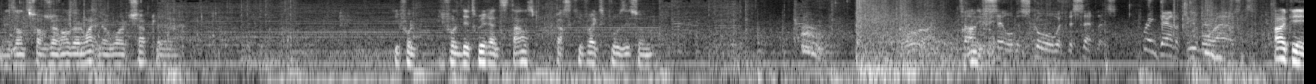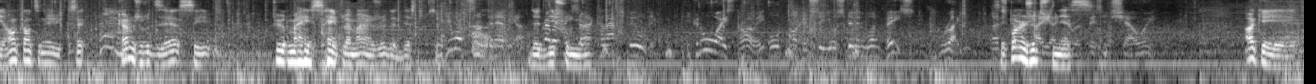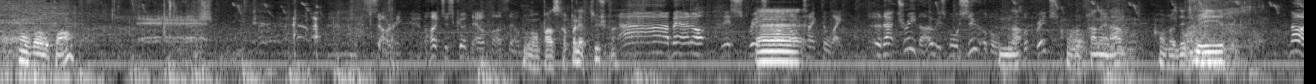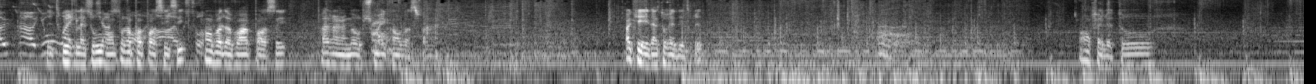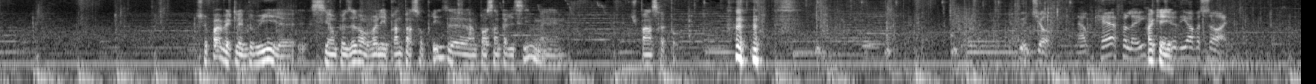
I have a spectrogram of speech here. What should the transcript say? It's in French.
Maison du forgeron de loin, le workshop, le... Il, faut, il faut le détruire à distance parce qu'il va exploser sur nous. En effet. Ok, on continue. Comme je vous disais, c'est purement et simplement un jeu de destruction, de défoulement. C'est pas un jeu de finesse. Ok, on va au pont. On passera pas là-dessus, je crois. Euh... Non. On va prendre un arbre. On va détruire. Détruire la tour. On pourra pas passer ici. On va devoir passer par un autre chemin qu'on va se faire. Ok, la tour est détruite. On fait le tour. Je sais pas avec le bruit, euh, si on peut dire on va les prendre par surprise euh, en passant par ici, mais je penserais pas. ok.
